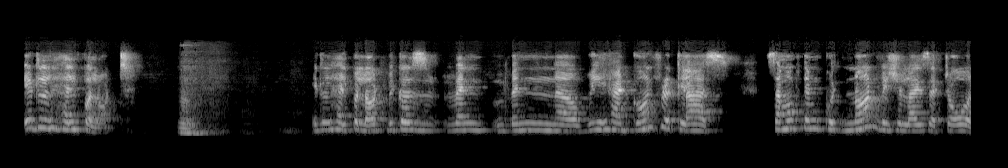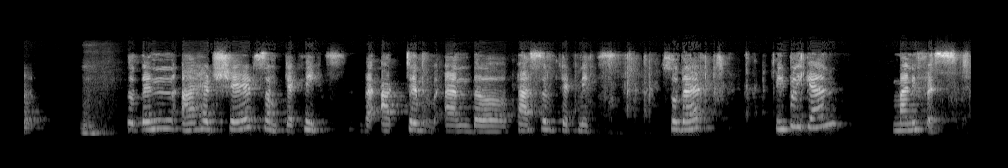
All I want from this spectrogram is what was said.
it'll help a lot. Mm. it'll help a lot because when when uh, we had gone for a class some of them could not visualize at all Mm. so then i had shared some techniques the active and the passive techniques so that people can manifest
